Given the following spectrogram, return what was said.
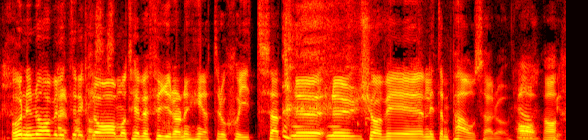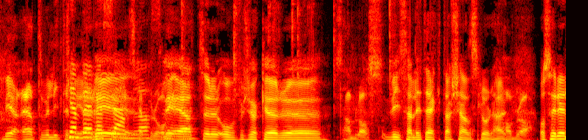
Tack. Hörni, nu har vi Nej, lite fantastiskt. reklam och TV4-nyheter och skit, så att nu, nu kör vi en liten paus här då. Ja, Ja. Vi, vi äter väl lite Kan mer. behöva Vi, samlas vi äter och försöker eh, Samla oss. visa lite äkta känslor här. Ja, bra. Och så är det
